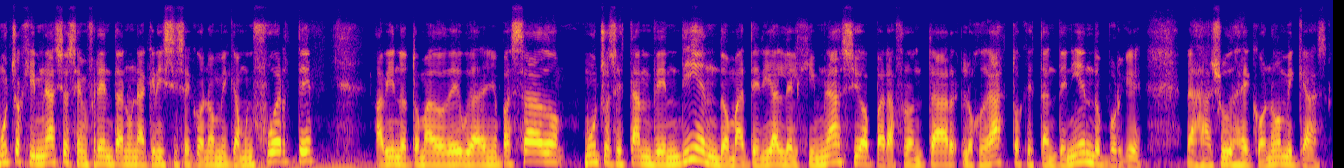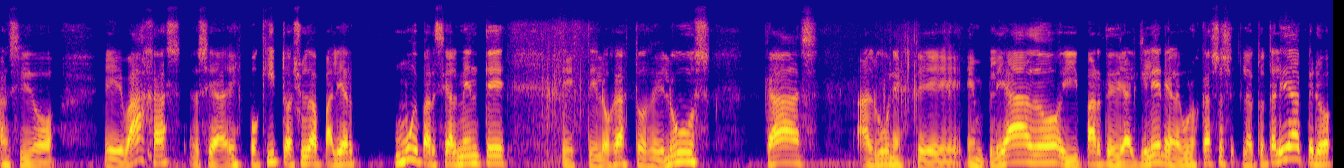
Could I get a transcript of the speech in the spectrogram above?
Muchos gimnasios se enfrentan a una crisis económica muy fuerte, habiendo tomado deuda el año pasado. Muchos están vendiendo material del gimnasio para afrontar los gastos que están teniendo porque las ayudas económicas han sido eh, bajas, o sea, es poquito, ayuda a paliar muy parcialmente este, los gastos de luz, gas, algún este, empleado y parte de alquiler, en algunos casos la totalidad, pero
